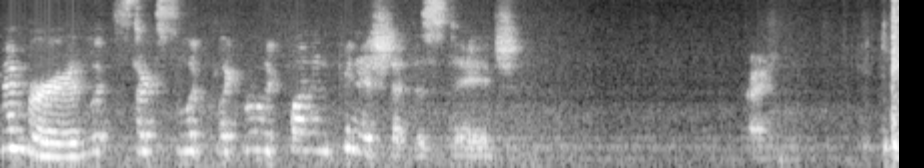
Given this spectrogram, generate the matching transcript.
Remember, it look, starts to look like really fun and finished at this stage. Right. I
